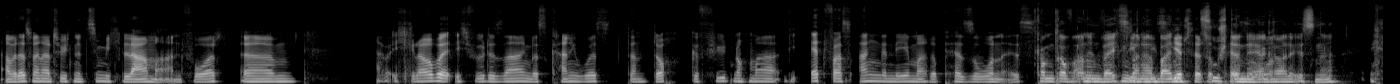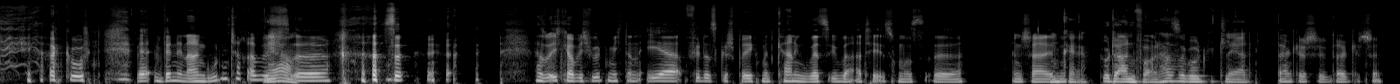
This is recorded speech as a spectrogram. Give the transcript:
Aber das wäre natürlich eine ziemlich lahme Antwort. Ähm, aber ich glaube, ich würde sagen, dass Kanye West dann doch gefühlt nochmal die etwas angenehmere Person ist. Kommt drauf an, in welchem seiner beiden Zustände er Person. gerade ist, ne? Ja, gut. Wenn den einen guten Tag erwischt, Ja. äh, also, also ich glaube, ich würde mich dann eher für das Gespräch mit Kanye West über Atheismus äh, entscheiden. Okay, gute Antwort. Hast du gut geklärt. Dankeschön, Dankeschön.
